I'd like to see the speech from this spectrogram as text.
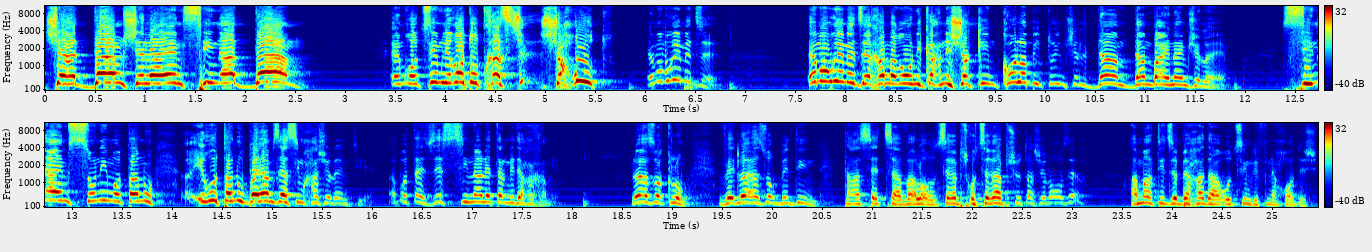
שהדם שלהם שנאת דם! הם רוצים לראות אותך שחוט! הם אומרים את זה! הם אומרים את זה, איך אמרו, ניקח נשקים, כל הביטויים של דם, דם בעיניים שלהם. שנאה הם שונאים אותנו, יראו אותנו בים זה השמחה שלהם תהיה. רבותיי, זה שנאה לתלמידי חכמים. לא יעזור כלום. ולא יעזור בדין. תעשה צבא, לא, רוצה רע פשוטה שלא עוזר? אמרתי את זה באחד הערוצים לפני חודש.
